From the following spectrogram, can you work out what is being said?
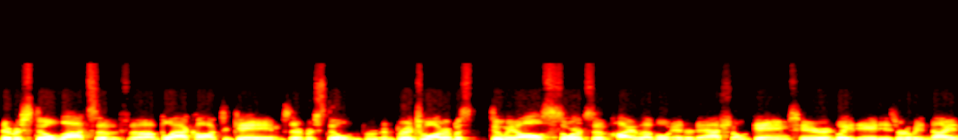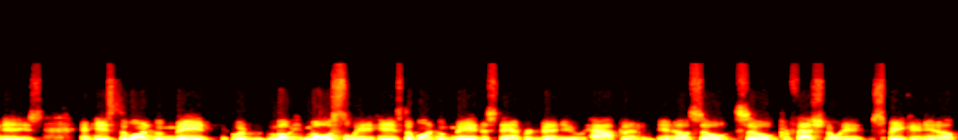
there were still lots of uh, Blackhawks games. There were still Bridgwater was doing all sorts of high level international games here in late 80s, early 90s, and he's the one who made, mo- mostly he's the one who made the Stanford venue happen. You know, so so professionally speaking, you know.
